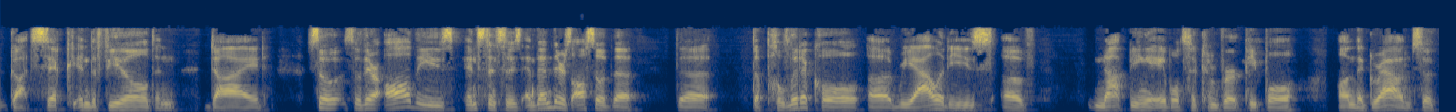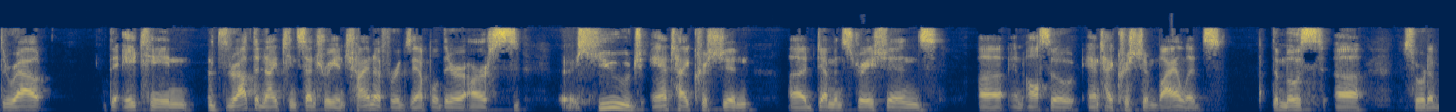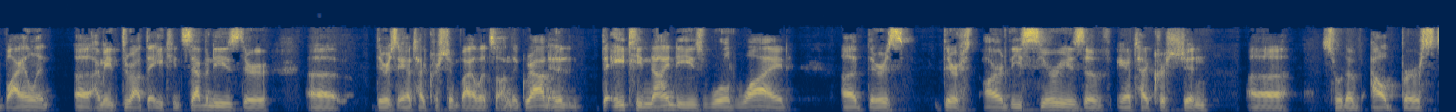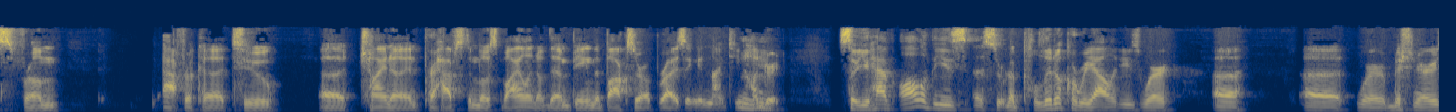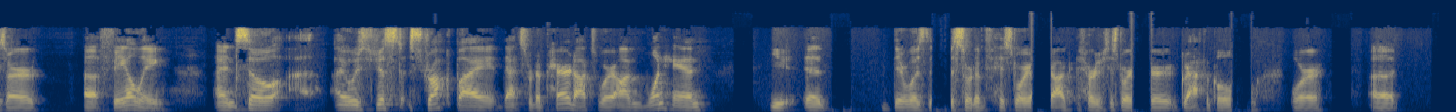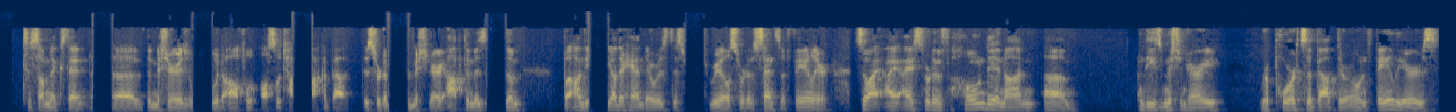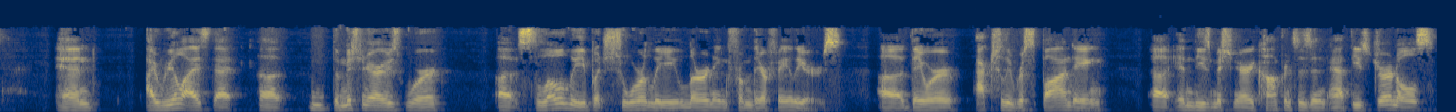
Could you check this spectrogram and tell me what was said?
got sick in the field and died. So so there are all these instances, and then there's also the the the political uh, realities of not being able to convert people on the ground. So throughout the 18 throughout the 19th century in China, for example, there are s- huge anti-Christian uh, demonstrations uh, and also anti-Christian violence. The most uh, sort of violent, uh, I mean, throughout the 1870s, there uh, there's anti-Christian violence on the ground. And in the 1890s, worldwide, there's there are these series of anti-Christian uh, sort of outbursts from Africa to uh, China, and perhaps the most violent of them being the Boxer Uprising in 1900. Mm-hmm. So you have all of these uh, sort of political realities where uh, uh, where missionaries are failing, and so I was just struck by that sort of paradox where, on one hand, you, uh, there was this sort of historical historiographical or, uh, to some extent, uh, the missionaries would also, also talk about this sort of missionary optimism. But on the other hand, there was this real sort of sense of failure. So I, I sort of honed in on um, these missionary reports about their own failures, and I realized that uh, the missionaries were uh, slowly but surely learning from their failures. Uh, they were actually responding uh, in these missionary conferences and at these journals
